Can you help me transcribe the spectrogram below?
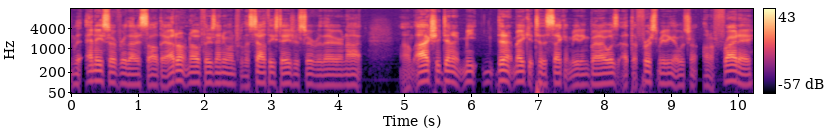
the NA server that I saw there. I don't know if there's anyone from the Southeast Asia server there or not. Um, I actually didn't meet, didn't make it to the second meeting, but I was at the first meeting that was on a Friday,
